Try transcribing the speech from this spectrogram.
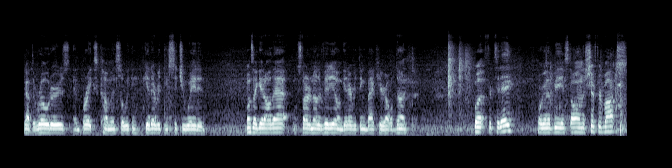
Got the rotors and brakes coming so we can get everything situated. Once I get all that, we'll start another video and get everything back here all done. But for today, we're gonna be installing the shifter box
